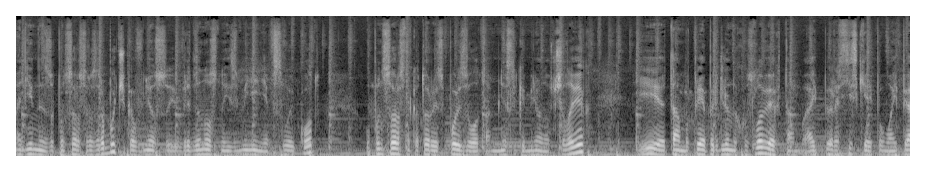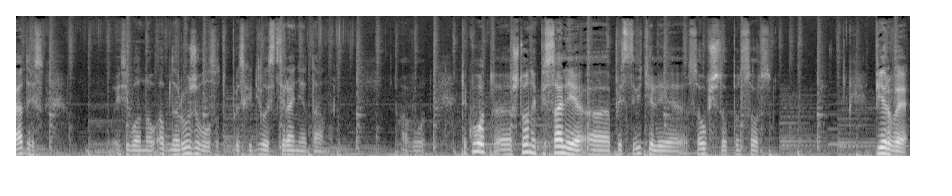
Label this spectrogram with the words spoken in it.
один из open source разработчиков внес вредоносные изменения в свой код open source, который использовал там несколько миллионов человек, и там при определенных условиях там IP, российский по IP адрес, если бы он обнаруживался, то происходило стирание данных. Вот. Так вот, э, что написали э, представители сообщества open source? Первое.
